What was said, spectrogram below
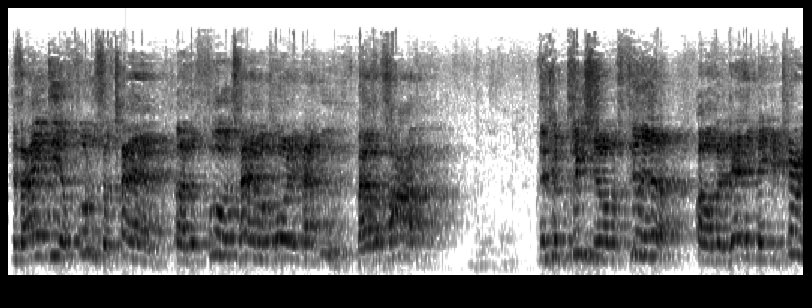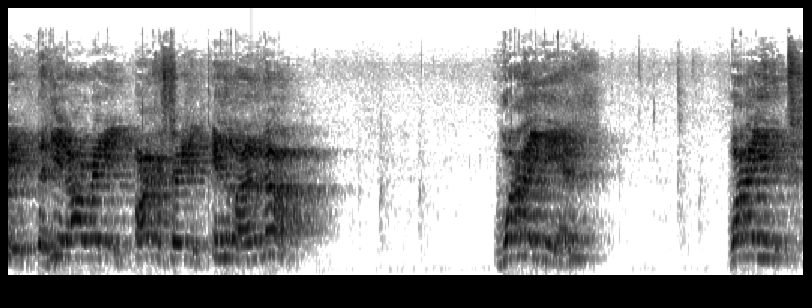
This idea of fullness of time, uh, the full time appointed by who? By the Father. The completion or the filling up of a designated period that he had already orchestrated in the mind of God. Why then, why is it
